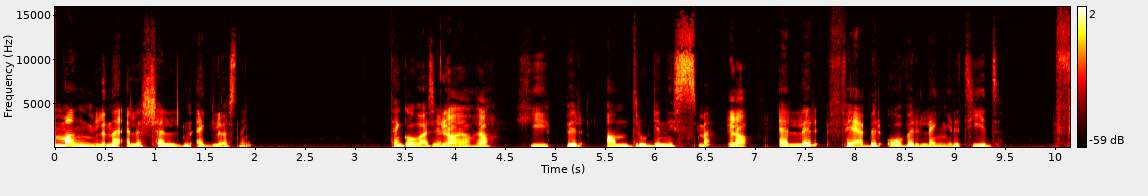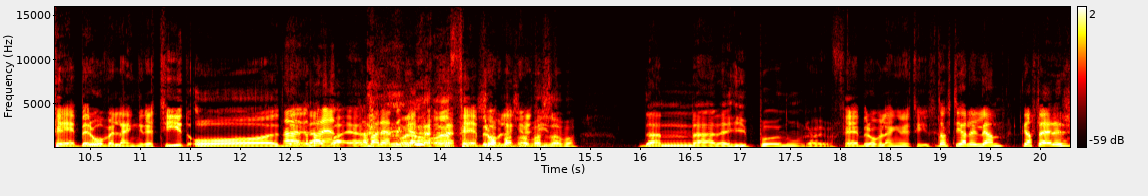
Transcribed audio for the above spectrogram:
Manglende eller sjelden eggløsning. Tenk over hva jeg sier nå. ja, ja, ja. Hyperandrogenisme. ja. Eller feber over lengre tid. Feber over lengre tid og Nei, det er bare en. Det er bare én. Ja, ja, feber over lengre tid. Den er hypo nå. Feber over lengre tid. Dr. Jalilian, gratulerer.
